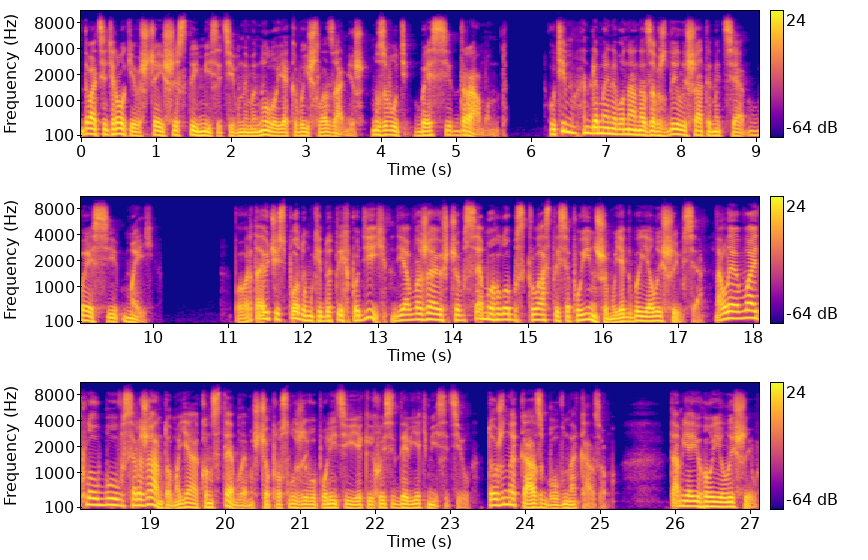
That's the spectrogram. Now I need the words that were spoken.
Двадцять років ще й шести місяців не минуло, як вийшла заміж, звуть Бессі Драмонд. Утім, для мене вона назавжди лишатиметься Бессі Мей. Повертаючись подумки до тих подій, я вважаю, що все могло б скластися по-іншому, якби я лишився. Але Вайтлоу був сержантом, а я констеблем, що прослужив у поліції якихось дев'ять місяців, тож наказ був наказом. Там я його і лишив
